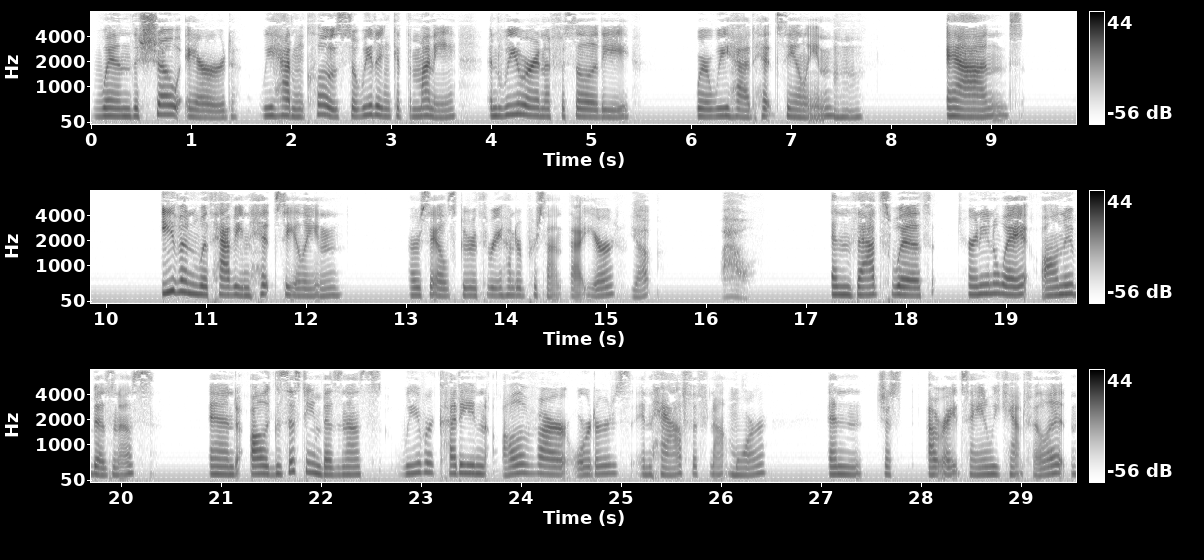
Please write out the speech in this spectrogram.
when the show aired, we hadn't closed, so we didn't get the money. And we were in a facility where we had hit ceiling. hmm And even with having hit ceiling, our sales grew 300% that year. Yep. Wow. And that's with turning away all new business and all existing business. We were cutting all of our orders in half, if not more, and just outright saying we can't fill it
